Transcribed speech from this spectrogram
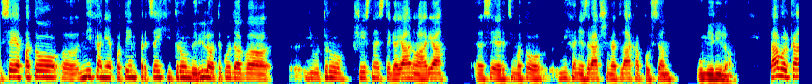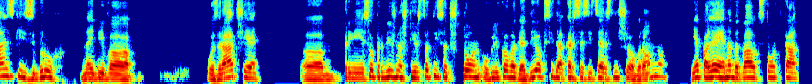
Se je pa to nihanje potem precej hitro umirilo, tako da v jutru 16. januarja se je recimo to nihanje zračnega tlaka povsem umirilo. Ta vulkanski izbruh naj bi v ozračje um, prinesel približno 400 tisoč ton ugljikovega dioksida, kar se sicer sliši ogromno, je pa le 1 do 2 odstotka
